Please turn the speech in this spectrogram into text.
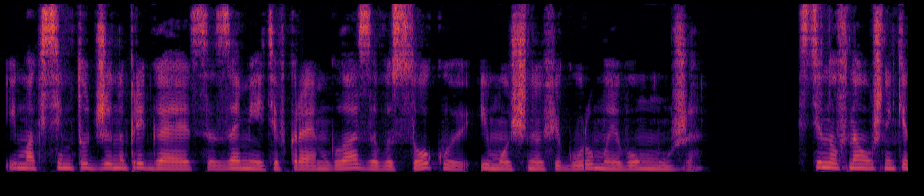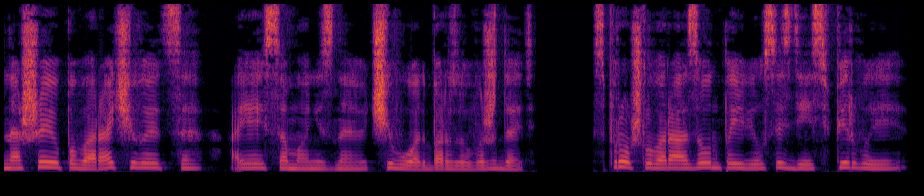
и Максим тут же напрягается, заметив краем глаза высокую и мощную фигуру моего мужа. Стянув наушники на шею, поворачивается, а я и сама не знаю, чего от Борзова ждать. С прошлого раза он появился здесь впервые.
